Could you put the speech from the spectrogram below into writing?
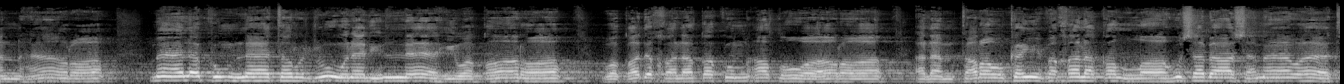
أنهارا. ما لكم لا ترجون لله وقارا. وقد خلقكم أطوارا. ألم تروا كيف خلق الله سبع سماوات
